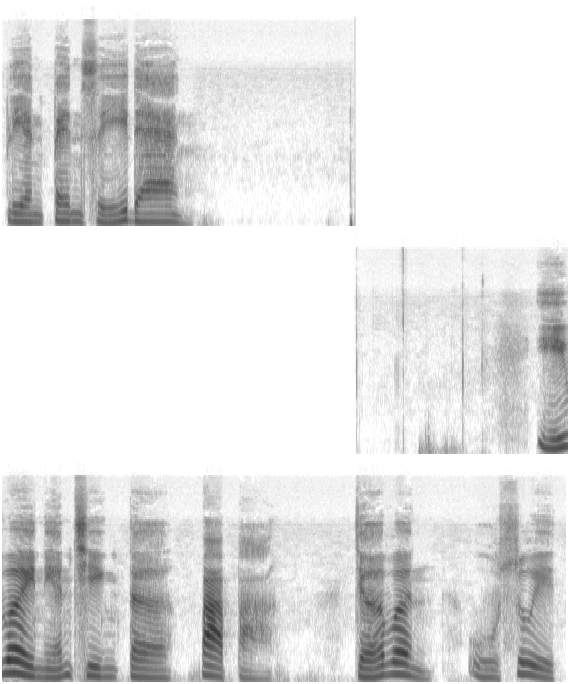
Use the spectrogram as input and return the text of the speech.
เปลี่ยนเป็นสีแดง ป้าป่า เจรินอูซุยเ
